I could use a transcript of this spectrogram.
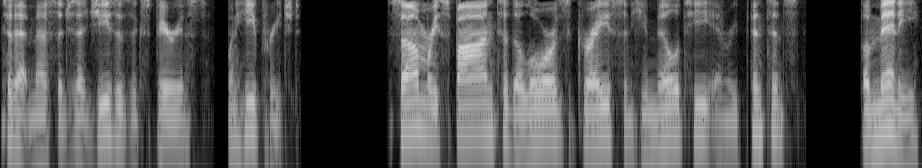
to that message that Jesus experienced when he preached. Some respond to the Lord's grace and humility and repentance, but many,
